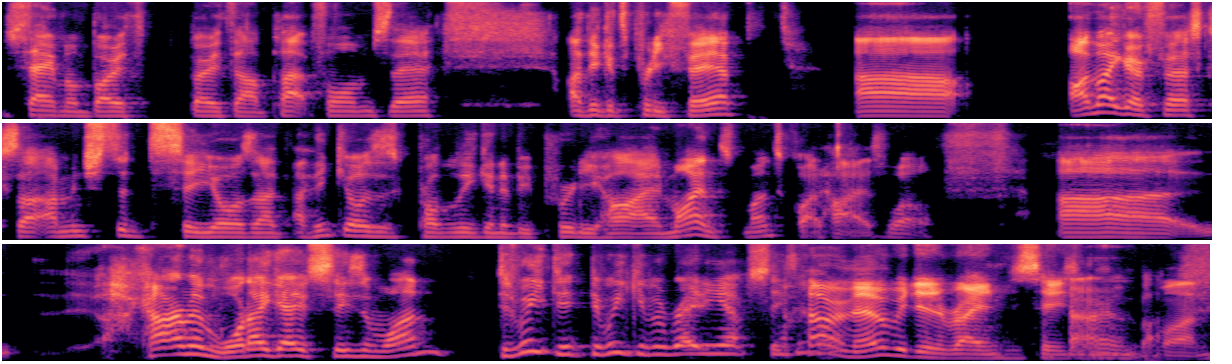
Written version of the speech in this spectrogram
same on both both uh, platforms there. I think it's pretty fair. Uh, I might go first because I'm interested to see yours. I, I think yours is probably going to be pretty high, and mine's mine's quite high as well. Uh, I can't remember what I gave season one. Did we did, did we give a rating up season? I can't one? remember we did a rating for season one.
